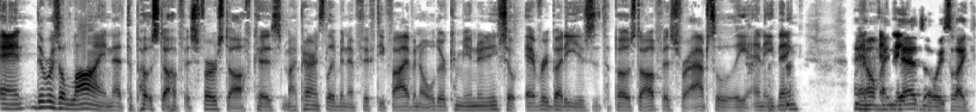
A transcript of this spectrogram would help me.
And there was a line at the post office first off because my parents live in a 55 and older community, so everybody uses the post office for absolutely anything. I know and, my and dad's they, always like,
